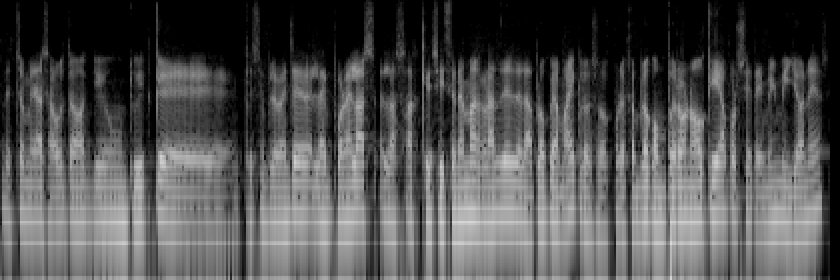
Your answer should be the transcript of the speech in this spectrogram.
De hecho, mira, Saúl, tengo aquí un tweet que, simplemente le pone las, las, adquisiciones más grandes de la propia Microsoft. Por ejemplo, compró Nokia por 7.000 millones,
